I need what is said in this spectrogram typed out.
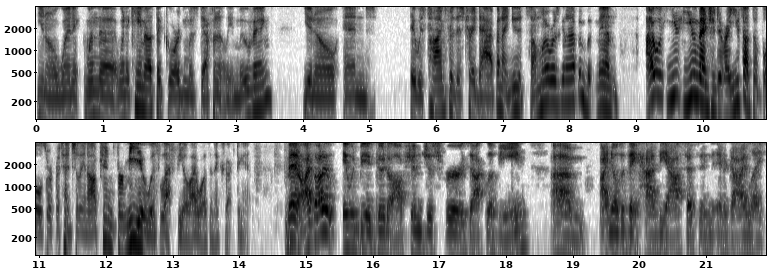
you know, when it when the when it came out that Gordon was definitely moving, you know, and it was time for this trade to happen. I knew that somewhere was going to happen, but man, I w- you you mentioned it right. You thought the Bulls were potentially an option. For me, it was left field. I wasn't expecting it. Man, I thought it, it would be a good option just for Zach LaVine. Um, I know that they had the assets in, in a guy like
